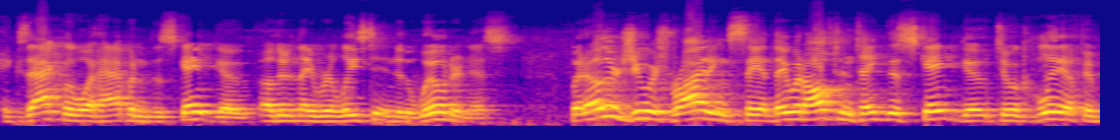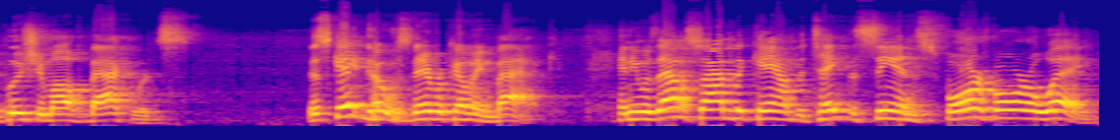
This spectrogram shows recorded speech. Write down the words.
exactly what happened to the scapegoat, other than they released it into the wilderness. But other Jewish writings said they would often take this scapegoat to a cliff and push him off backwards. The scapegoat was never coming back. And he was outside of the camp to take the sins far, far away.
